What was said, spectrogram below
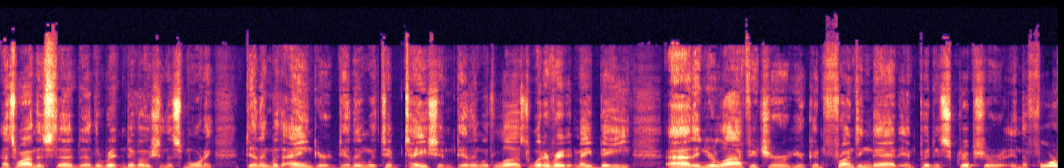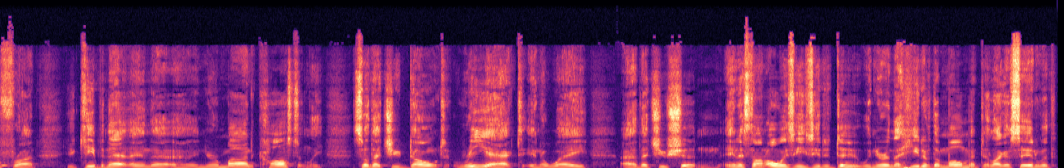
That's why this uh, the written devotion this morning, dealing with anger, dealing with temptation, dealing with lust, whatever it may be uh, in your life, you're you're confronting that and putting Scripture in the forefront. You're keeping that in the, uh, in your mind constantly, so that you don't react in a way uh, that you shouldn't. And it's not always easy to do. When you're in the heat of the moment, like I said, with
